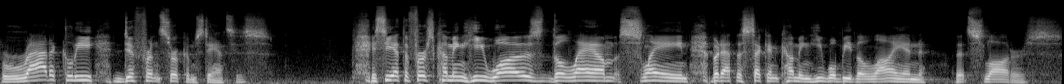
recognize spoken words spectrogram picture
radically different circumstances. You see, at the first coming, he was the lamb slain, but at the second coming, he will be the lion that slaughters.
